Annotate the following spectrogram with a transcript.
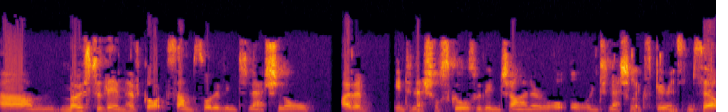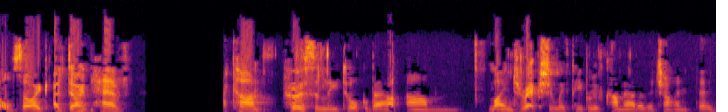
um, most of them have got some sort of international, either international schools within China or, or international experience themselves. So I, I, don't have, I can't personally talk about um, my interaction with people who've come out of the, China, the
